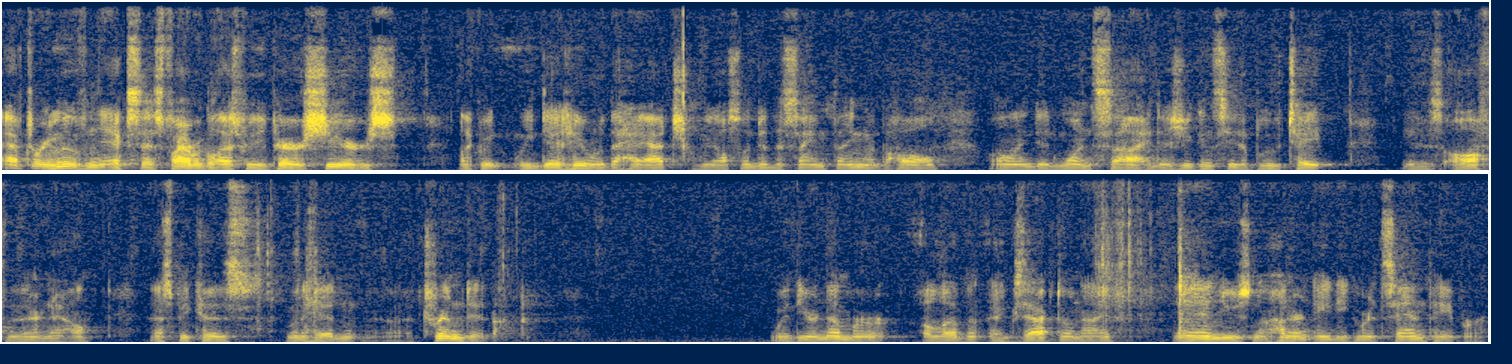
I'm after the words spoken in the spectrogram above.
After removing the excess fiberglass with a pair of shears, like we, we did here with the hatch, we also did the same thing with the hull, only did one side. As you can see, the blue tape is off of there now. That's because I went ahead and uh, trimmed it with your number 11 X-Acto knife and used 180 grit sandpaper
